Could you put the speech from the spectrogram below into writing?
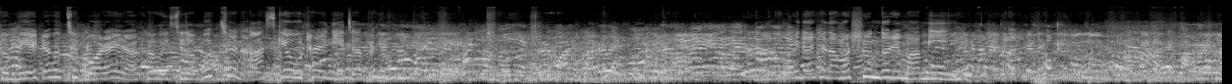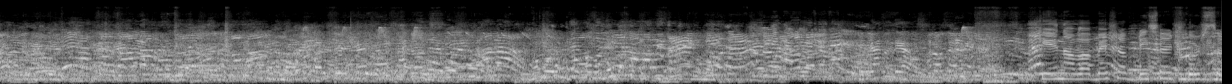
তো বিয়েটা হচ্ছে পরাই রাখা হয়েছিল, বুঝছেন? আজকে উঠাই নিয়ে যাবে। ওই দেখেন আমার সুন্দরী মামি। কে নবাবে সব ডিসাইড করছে?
